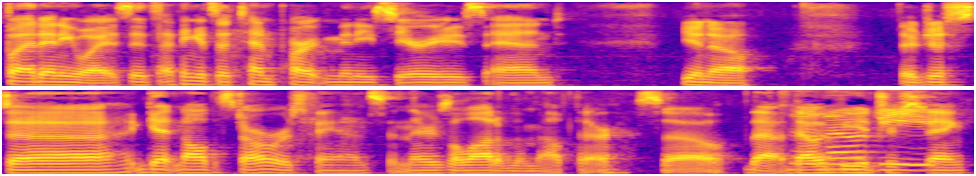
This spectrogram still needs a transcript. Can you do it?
but anyways, it's I think it's a ten part mini series, and you know they're just uh, getting all the Star Wars fans, and there's a lot of them out there, so that so that would that be would interesting. Be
